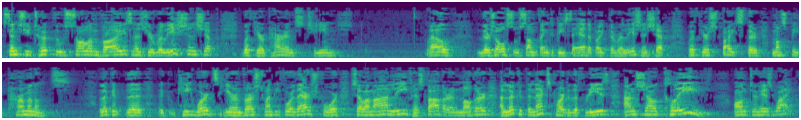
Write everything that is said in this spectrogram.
Since you took those solemn vows, has your relationship with your parents changed? Well, there's also something to be said about the relationship with your spouse. There must be permanence. Look at the, the, key words here in verse 24. Therefore shall a man leave his father and mother, and look at the next part of the phrase, and shall cleave unto his wife.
